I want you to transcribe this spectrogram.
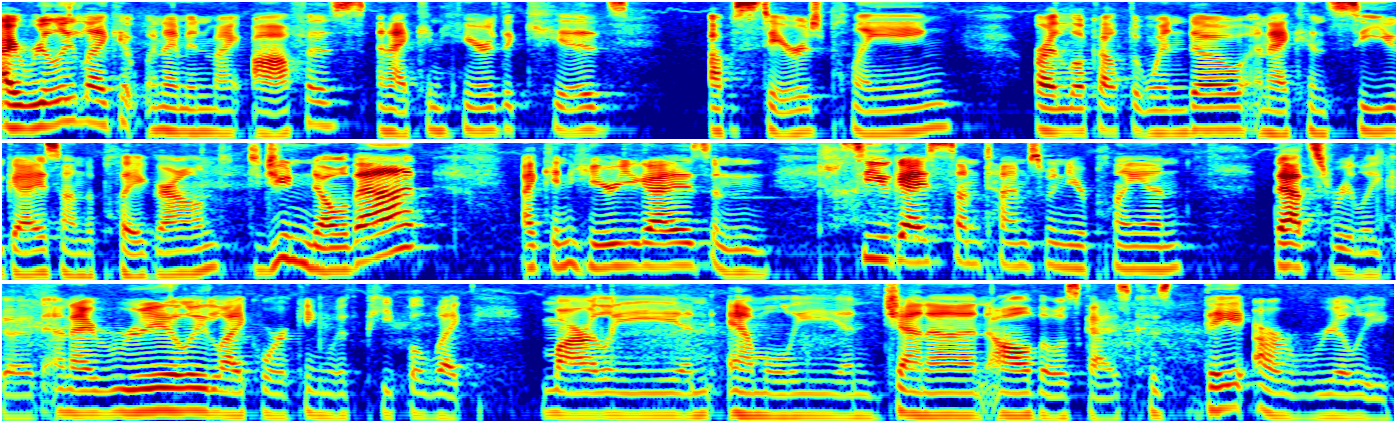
I really like it when I'm in my office and I can hear the kids upstairs playing, or I look out the window and I can see you guys on the playground. Did you know that? I can hear you guys and see you guys sometimes when you're playing. That's really good. And I really like working with people like Marley and Emily and Jenna and all those guys because they are really,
